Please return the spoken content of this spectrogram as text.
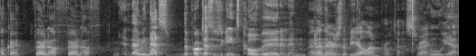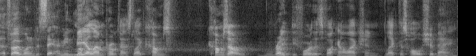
Okay, fair enough, fair enough. I mean, that's the protesters against COVID and and, And, then there's the BLM protests, right? Ooh, yeah, that's what I wanted to say. I mean, look, BLM protest like comes comes out right before this fucking election, like this whole shebang.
